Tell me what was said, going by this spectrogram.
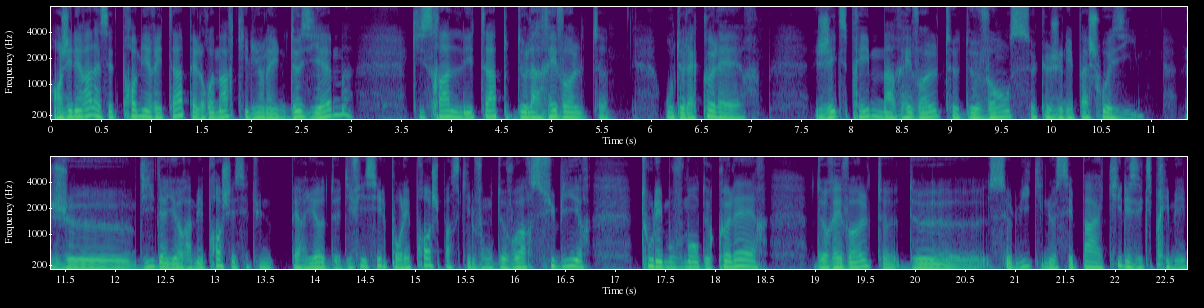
En général, à cette première étape, elle remarque qu'il y en a une deuxième qui sera l'étape de la révolte ou de la colère j'exprime ma révolte devant ce que je n'ai pas choisi. Je dis d'ailleurs à mes proches, et c'est une période difficile pour les proches parce qu'ils vont devoir subir tous les mouvements de colère, de révolte de celui qui ne sait pas à qui les exprimer.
